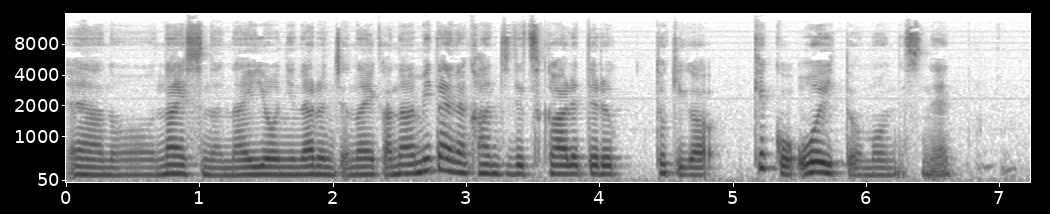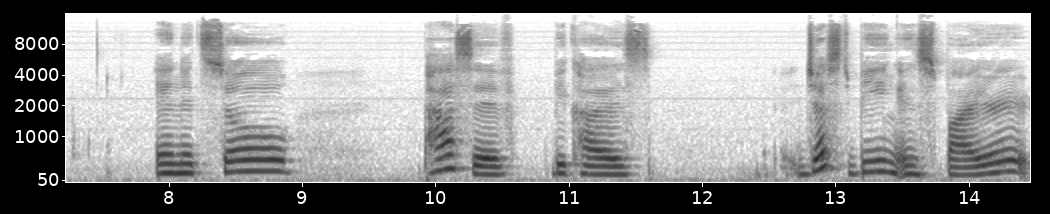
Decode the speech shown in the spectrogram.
あのナイスな内容になるんじゃないかなみたいな感じで使われてる時が結構多いと思うんですね。And it's so passive because just being inspired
